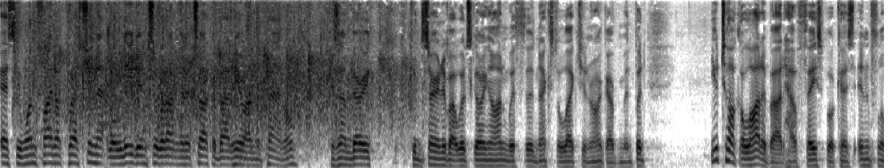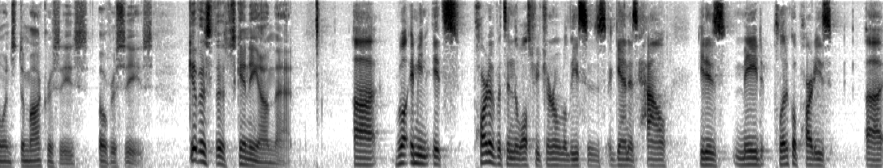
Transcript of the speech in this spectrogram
ask you one final question that will lead into what I'm going to talk about here on the panel, because I'm very concerned about what's going on with the next election in our government. But you talk a lot about how Facebook has influenced democracies overseas. Give us the skinny on that. Uh, well, I mean, it's part of what's in the Wall Street Journal releases, again, is how it has made political parties uh,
